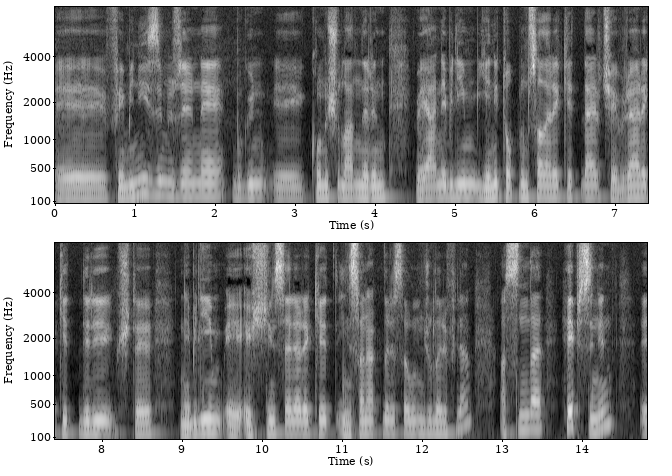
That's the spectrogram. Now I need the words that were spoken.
e, feminizm üzerine bugün e, konuşulanların veya ne bileyim yeni toplumsal hareketler, çevre hareketleri, işte ne bileyim e, eşcinsel hareket, insan hakları savunucuları filan aslında hepsinin e,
